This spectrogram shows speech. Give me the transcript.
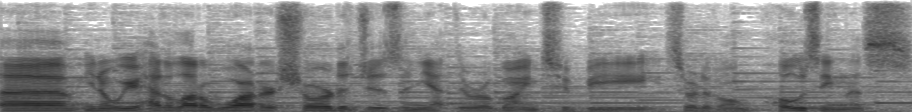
uh, you know, we had a lot of water shortages and yet they were going to be sort of imposing this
